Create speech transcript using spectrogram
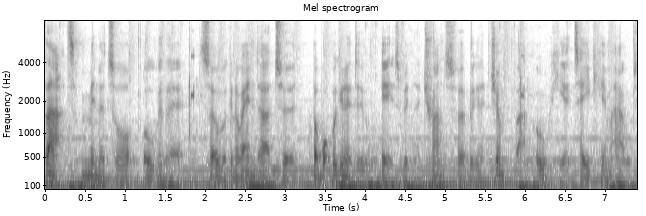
that Minotaur over there. So we're going to end our turn. But what we're going to do is we're going to transfer, we're going to jump that over here, take him out.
